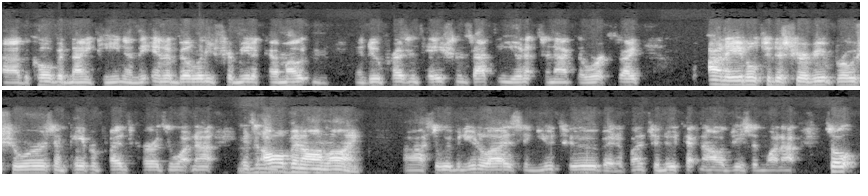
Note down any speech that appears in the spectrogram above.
uh, the COVID 19 and the inability for me to come out and, and do presentations at the units and at the work site, unable to distribute brochures and paper pledge cards and whatnot. It's mm-hmm. all been online. Uh, so we've been utilizing YouTube and a bunch of new technologies and whatnot. So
